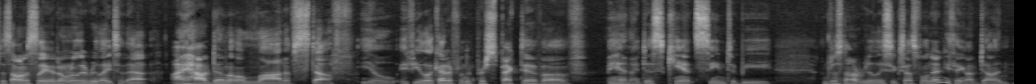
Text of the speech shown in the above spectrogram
just honestly, I don't really relate to that. I have done a lot of stuff. You know, if you look at it from the perspective of, man, I just can't seem to be, I'm just not really successful in anything I've done,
